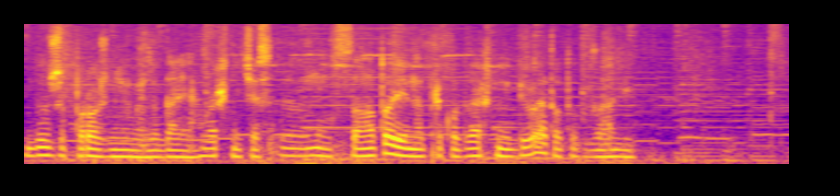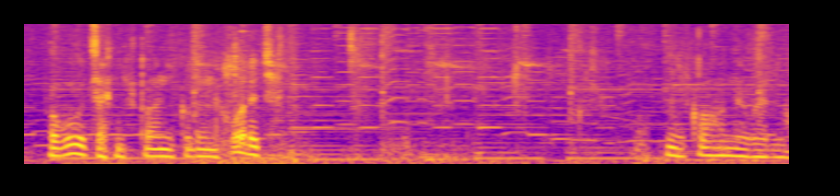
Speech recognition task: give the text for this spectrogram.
дуже порожньою виглядає. Верхня час... е, ну, санаторії, наприклад, верхній бювет, а тут взагалі по вулицях ніхто нікуди не ходить. Нікого не видно.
